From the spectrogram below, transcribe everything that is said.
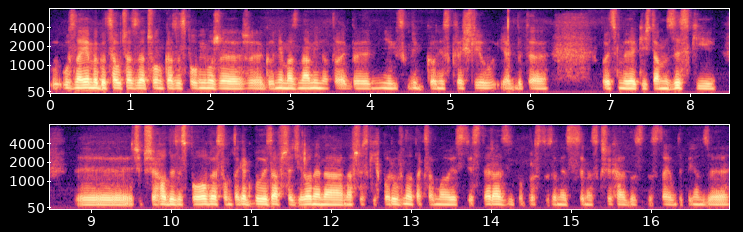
uznajemy go cały czas za członka zespołu, mimo że, że go nie ma z nami, no to jakby nikt, nikt go nie skreślił. Jakby te powiedzmy jakieś tam zyski yy, czy przychody zespołowe są tak jak były zawsze dzielone na, na wszystkich porówno, tak samo jest, jest teraz i po prostu zamiast, zamiast Krzycha dostają te pieniądze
